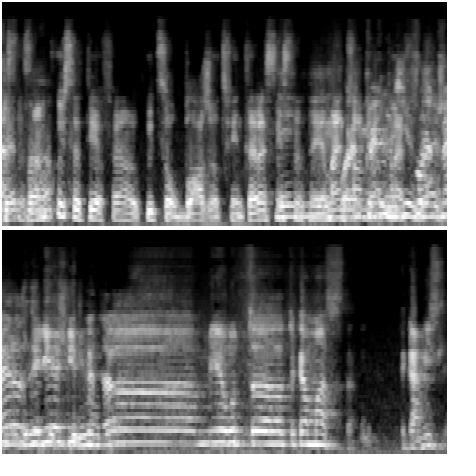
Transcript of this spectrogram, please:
Аз не знам кои са тия фенове, които се облажват в интерес. Е, на мен това Според ми мен, е според мен ми е от а, така масата. Така мисля.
